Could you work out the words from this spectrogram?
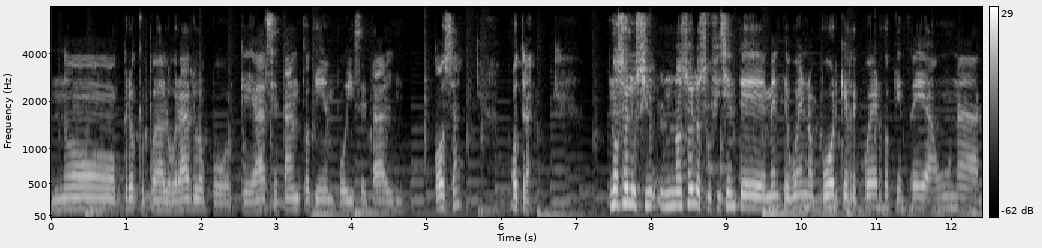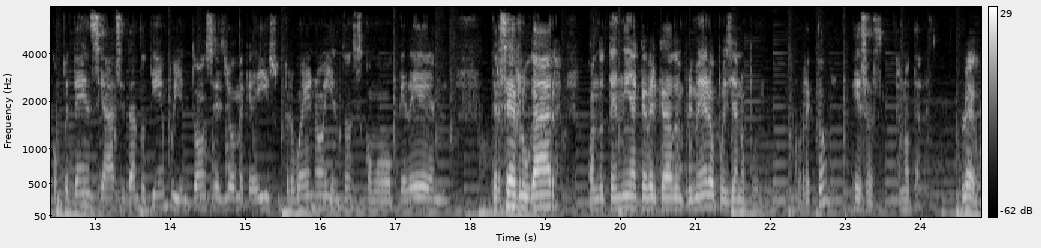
no creo que pueda lograrlo porque hace tanto tiempo hice tal cosa. Otra, no soy, lo suficientemente bueno porque recuerdo que entré a una competencia hace tanto tiempo y entonces yo me creí súper bueno y entonces como quedé en tercer lugar cuando tenía que haber quedado en primero, pues ya no pude. ¿Correcto? Esas, anótalas. Luego,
